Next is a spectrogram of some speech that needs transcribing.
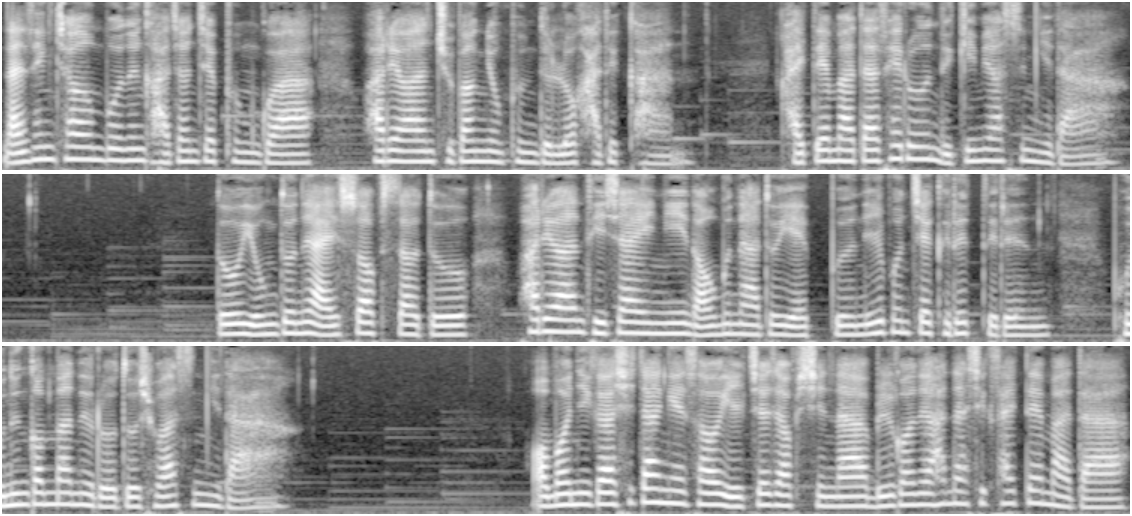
난생 처음 보는 가전제품과 화려한 주방용품들로 가득한 갈 때마다 새로운 느낌이었습니다. 또 용도는 알 수 없어도 화려한 디자인이 너무나도 예쁜 일본제 그릇들은 보는 것만으로도 좋았습니다. 어머니가 시장에서 일제 접시나 물건을 하나씩 살 때마다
